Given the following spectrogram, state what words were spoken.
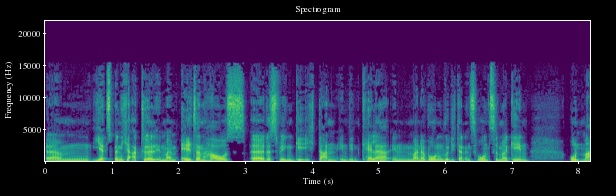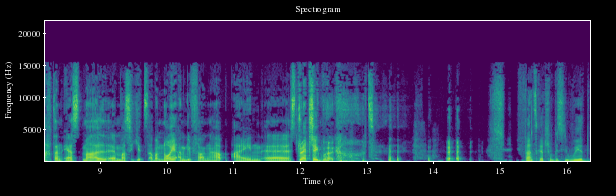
Ähm, jetzt bin ich ja aktuell in meinem Elternhaus, äh, deswegen gehe ich dann in den Keller. In meiner Wohnung würde ich dann ins Wohnzimmer gehen und mache dann erstmal, ähm, was ich jetzt aber neu angefangen habe, ein äh, Stretching-Workout. Ich fand es gerade schon ein bisschen weird.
